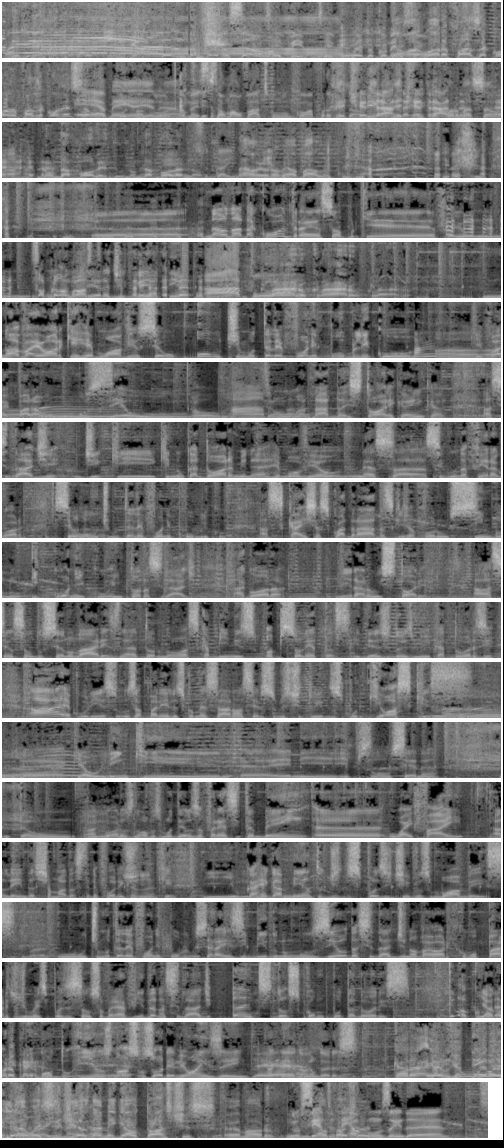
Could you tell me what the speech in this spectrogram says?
Engatando a produção ao vivo. Você viu, Edu, como eles Não, são... agora faz a, cor- faz a correção É, também aí, favor, né? como eles são malvados com, com a produção. Retifica, Retrata, retifica retrata. a informação. É. Não dá bola, Edu, não dá bola, não. Isso daí. Não, eu não me abalo. Ah, não, nada contra, é só porque foi um, Só porque eu uma não gosto. maneira de ganhar tempo. Ah, pô. Claro, claro, claro. Nova York remove o seu último telefone público, que vai para um museu. Isso é uma data histórica, hein, cara? A cidade de que, que nunca dorme, né, removeu nessa segunda-feira agora seu último telefone público. As caixas quadradas, que já foram um símbolo icônico em toda a cidade, agora viraram história. A ascensão dos celulares né, tornou as cabines obsoletas e desde 2014, ah, é por isso, os aparelhos começaram a ser substituídos por quiosques, é, que é o Link é, NYC, né? Então, agora os novos modelos oferecem também o Wi-Fi, além das chamadas telefônicas, né? E o carregamento de dispositivos móveis. O último telefone público será exibido no Museu da cidade de Nova York como parte de uma exposição sobre a vida na cidade antes dos computadores. Que loucura, E agora né, eu cara? pergunto, e os nossos orelhões, hein? Cadê Não- orelhão? Cara, eu Cara, vi um tem orelhão orelhão aí, esses né, dias cara? na Miguel Tostes, eh, Mauro. No Miguel centro tem Tostes, alguns ainda, é.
